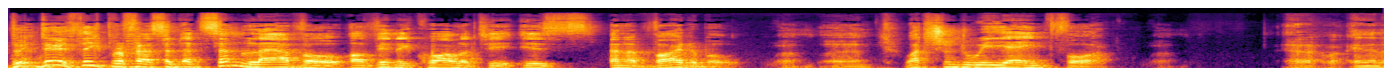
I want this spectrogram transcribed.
Do, do you think, Professor, that some level of inequality is unavoidable? Uh, what should we aim for uh, in an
